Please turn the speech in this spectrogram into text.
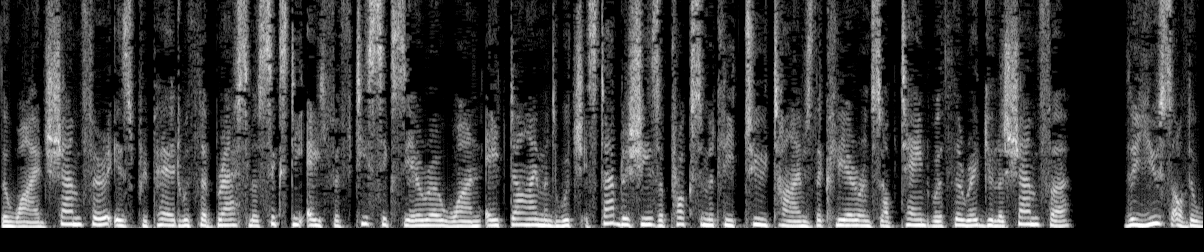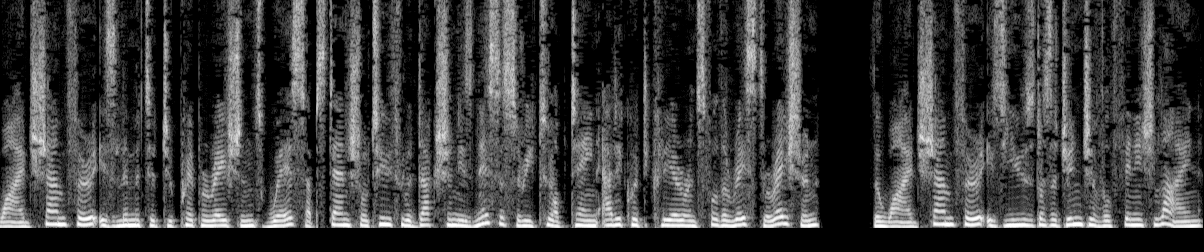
The wide chamfer is prepared with the Brasseler 6856018 diamond which establishes approximately two times the clearance obtained with the regular chamfer. The use of the wide chamfer is limited to preparations where substantial tooth reduction is necessary to obtain adequate clearance for the restoration. The wide chamfer is used as a gingival finish line,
